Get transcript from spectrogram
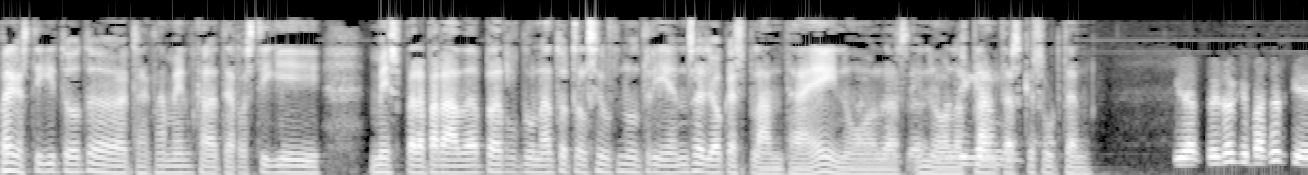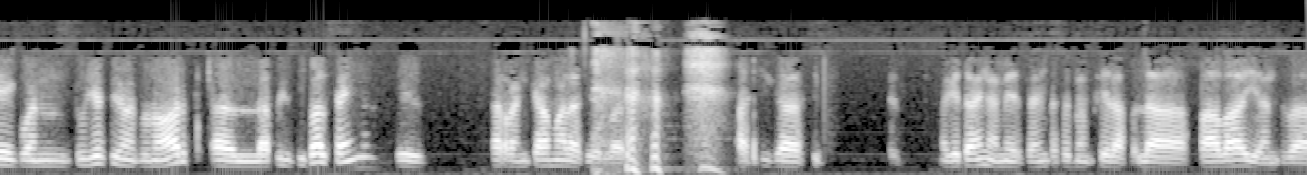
Perquè estigui tot, eh, exactament, que la terra estigui més preparada per donar tots els seus nutrients a allò que es planta, eh? I no a les, i no a les plantes que surten. I després el que passa és que quan tu gestiones un hort, el, la principal feina és arrencar males herbes. Així que sí, aquest any, a més, l'any passat vam fer la, la fava i ens va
